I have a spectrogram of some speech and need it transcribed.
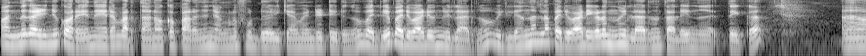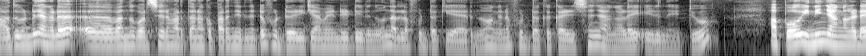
വന്നു കഴിഞ്ഞ് കുറേ നേരം വർത്തമാനമൊക്കെ പറഞ്ഞ് ഞങ്ങൾ ഫുഡ് കഴിക്കാൻ വേണ്ടിയിട്ടിരുന്നു. വലിയ പരിപാടിയൊന്നും ഇല്ലായിരുന്നു. വലിയ നല്ല പരിപാടികളൊന്നും ഇല്ലായിരുന്നു തലേന്നത്തേക്ക്. അതുകൊണ്ട് ഞങ്ങൾ വന്ന് കുറച്ച് നേരം വർത്തമാനമൊക്കെ പറഞ്ഞിരുന്നിട്ട് ഫുഡ് കഴിക്കാൻ വേണ്ടിയിട്ടിരുന്നു. നല്ല ഫുഡൊക്കെ ആയിരുന്നു. അങ്ങനെ ഫുഡൊക്കെ കഴിച്ച് ഞങ്ങൾ എഴുന്നേറ്റു. അപ്പോൾ ഇനി ഞങ്ങളുടെ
